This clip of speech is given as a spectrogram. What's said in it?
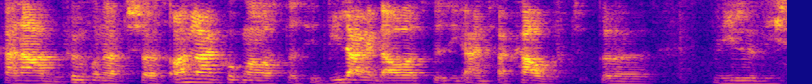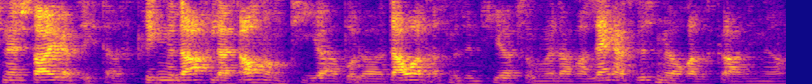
keine Ahnung, 500 Shirts online, gucken mal, was passiert. Wie lange dauert es, bis sich eins verkauft? Äh, wie, wie schnell steigert sich das? Kriegen wir da vielleicht auch noch ein Tier ab oder dauert das mit den Tier-Ups im Moment einfach länger? Das wissen wir auch alles gar nicht mehr.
